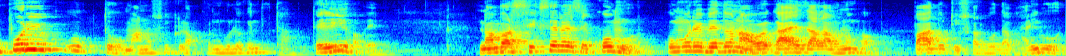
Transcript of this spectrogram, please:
উপরিউক্ত মানসিক লক্ষণগুলো কিন্তু থাকতেই হবে। নাম্বার সিক্সে রয়েছে কোমর। কোমরে বেদনা ও গায়ে জ্বালা অনুভব। পা দুটি সর্বদা ভারী বোধ।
